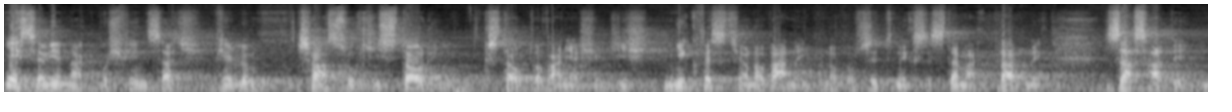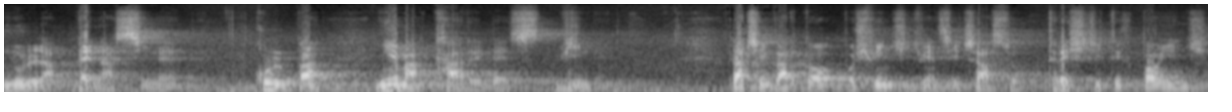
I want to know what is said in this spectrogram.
Nie chcę jednak poświęcać wielu czasu historii kształtowania się dziś niekwestionowanej w nowożytnych systemach prawnych zasady nulla pena sine culpa, nie ma kary bez winy. Raczej warto poświęcić więcej czasu treści tych pojęć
